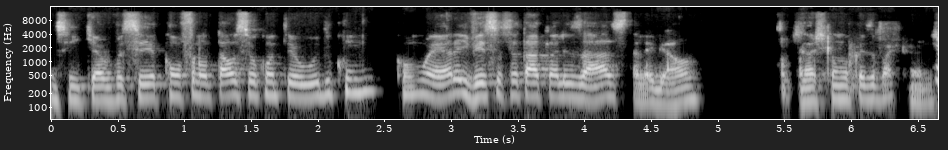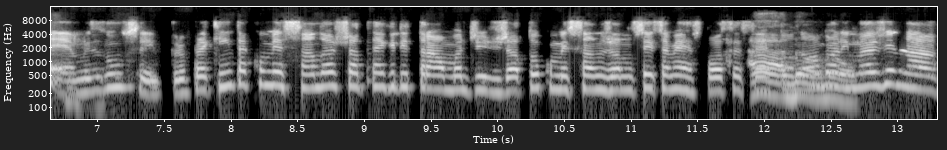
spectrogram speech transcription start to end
assim, que é você confrontar o seu conteúdo com como era e ver se você está atualizado, se está legal. Eu acho que é uma coisa bacana. É, mas não sei. Para quem está começando, acho que já tem aquele trauma de já estou começando, já não sei se a minha resposta é certa ah, ou não. não. Agora, imaginar,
